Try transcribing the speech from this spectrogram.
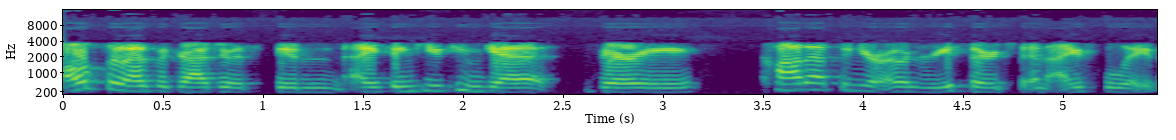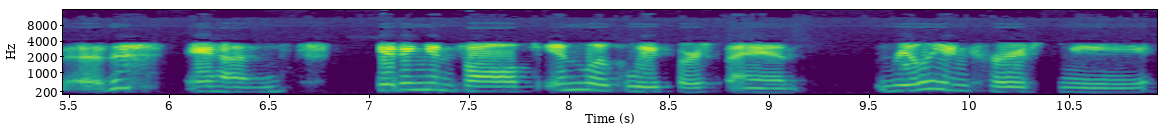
also as a graduate student, I think you can get very caught up in your own research and isolated. and getting involved in locally sourced science really encouraged me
